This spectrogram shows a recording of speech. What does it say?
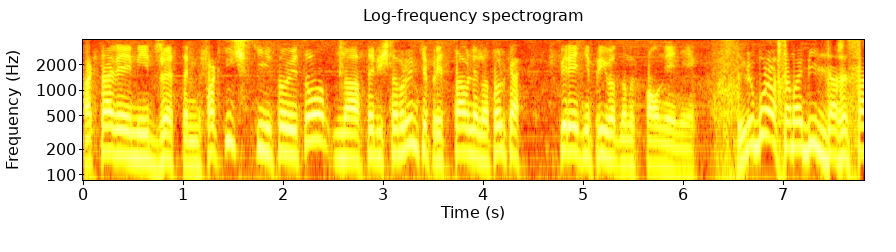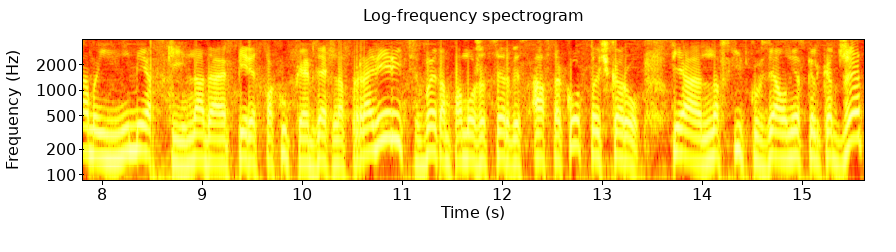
Октавиями и Джеттами. Фактически и то, и то на вторичном рынке представлено только переднеприводном исполнении. Любой автомобиль, даже самый немецкий, надо перед покупкой обязательно проверить. В этом поможет сервис автокод.ру. Я на вскидку взял несколько джет,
